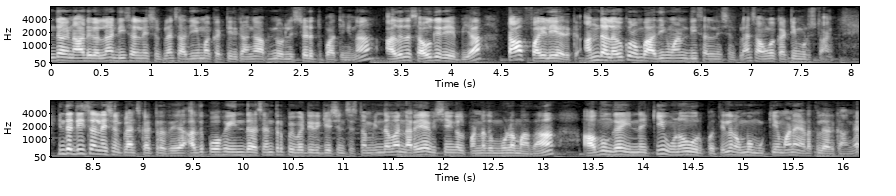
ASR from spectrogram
எந்த நாடுகள்லாம் டீசாலினேஷன் பிளான்ஸ் அதிகமாக கட்டியிருக்காங்க அப்படின்னு ஒரு லிஸ்ட் எடுத்து பார்த்தீங்கன்னா அதில் சவுதி அரேபியா டாப் ஃபைவ்லேயே இருக்குது அந்த அளவுக்கு ரொம்ப அதிகமான டீசாலினேஷன் பிளான்ஸ் அவங்க கட்டி முடிச்சிட்டாங்க. இந்த டீசாலினேஷன் பிளான்ஸ் கட்டுறது அது போக இந்த சென்ட்ரல் பிவட் இரிகேஷன் சிஸ்டம் இந்த மாதிரி நிறைய விஷயங்கள் பண்ணது மூலமாக தான் அவங்க இன்னைக்கு உணவு உற்பத்தியில் ரொம்ப முக்கியமான இடத்துல இருக்காங்க.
